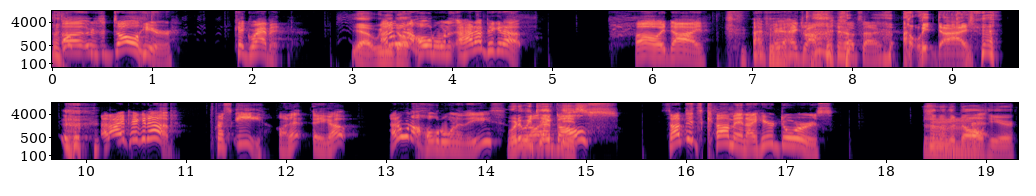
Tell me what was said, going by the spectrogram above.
go! Uh, there's a doll here. Okay, grab it. Yeah, we I need don't want to hold one. How did I pick it up? Oh, it died. I, I dropped it. I'm sorry. Oh, it died. How did I pick it up? Press E on it. There you go. I don't want to hold one of these. Where do we all have take these? dolls? Something's coming. I hear doors. There's another Hmm. doll here.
